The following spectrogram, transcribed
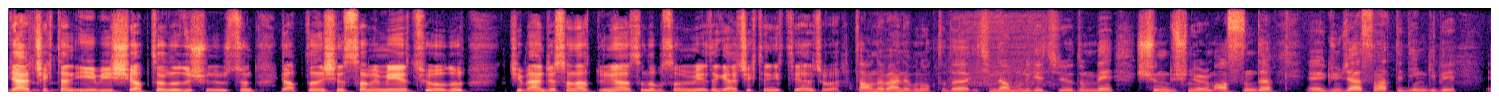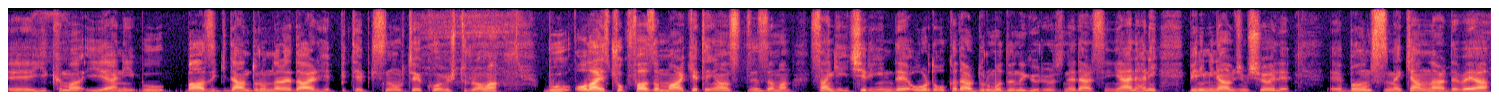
gerçekten iyi bir iş yaptığını düşünürsün. Yaptığın işin samimiyeti olur ki bence sanat dünyasında bu samimiyete gerçekten ihtiyacı var. Tam da ben de bu noktada içimden bunu geçiriyordum ve şunu düşünüyorum aslında e, güncel sanat dediğin gibi e, yıkıma yani bu bazı giden durumlara dair hep bir tepkisini ortaya koymuştur ama bu olay çok fazla markete yansıttığı zaman sanki içeriğin de orada o kadar durmadığını görüyoruz. Ne dersin? Yani hani benim inancım şöyle. E, bağımsız mekanlarda veya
